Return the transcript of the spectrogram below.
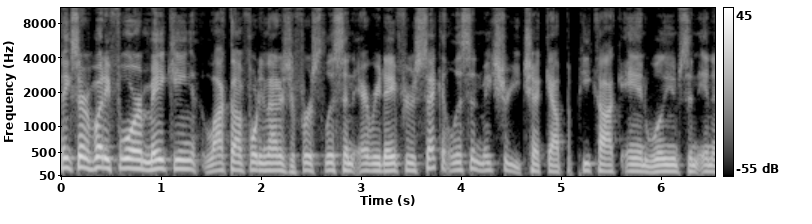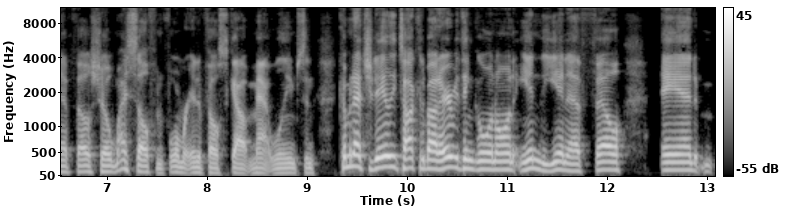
Thanks everybody for making Locked On 49ers your first listen every day. For your second listen, make sure you check out the Peacock and Williamson NFL show. Myself and former NFL scout Matt Williamson coming at you daily, talking about everything going on in the NFL. And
